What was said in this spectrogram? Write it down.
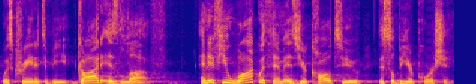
was created to be. God is love. And if you walk with him as you're called to, this will be your portion.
